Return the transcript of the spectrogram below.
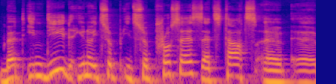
but indeed, you know, it's a it's a process that starts. Uh, uh,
